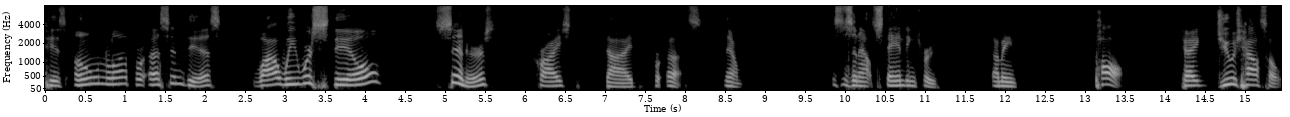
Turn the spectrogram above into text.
his own love for us in this while we were still sinners, Christ died for us. Now, this is an outstanding truth. I mean, Paul, okay, Jewish household,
